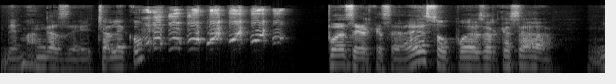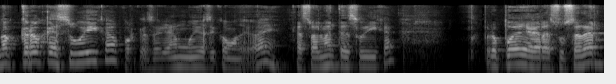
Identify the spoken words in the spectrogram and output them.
de mangas de chaleco. Puede ser que sea eso, puede ser que sea... No creo que es su hija, porque sería muy así como de, ay, casualmente es su hija. Pero puede llegar a suceder.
